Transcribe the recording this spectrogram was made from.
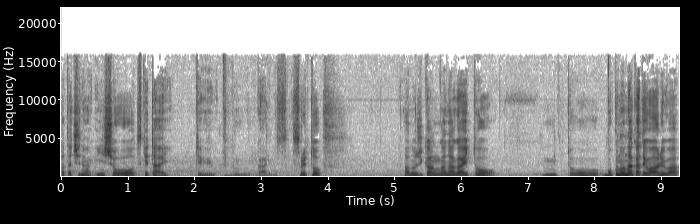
形の印象をつけたいという部分があります。それとあの時間が長いと,、うん、と僕の中ではあれは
